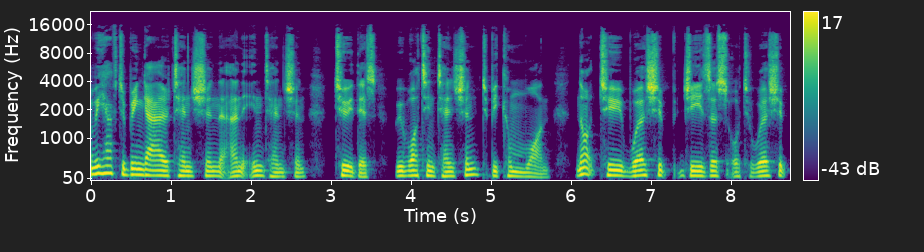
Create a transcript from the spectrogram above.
We have to bring our attention and intention to this. With what intention? To become one. Not to worship Jesus or to worship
